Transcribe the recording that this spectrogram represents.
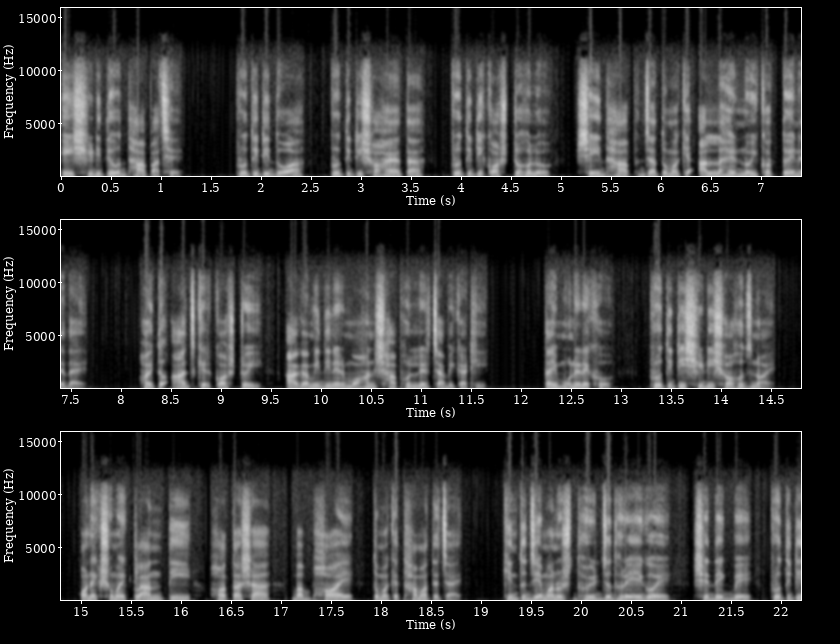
এই সিঁড়িতেও ধাপ আছে। প্রতিটি দোয়া, প্রতিটি সহায়তা, প্রতিটি কষ্ট হল সেই ধাপ যা তোমাকে আল্লাহের নৈকত্য এনে দেয়। হয়তো আজকের কষ্টই আগামী দিনের মহান সাফল্যের চাবিকাঠি। তাই মনে রেখো, প্রতিটি সিঁড়ি সহজ নয়। অনেক সময় ক্লান্তি, হতাশা বা ভয় তোমাকে থামাতে চায়। কিন্তু যে মানুষ ধৈর্য ধরে এগোয়, সে দেখবে প্রতিটি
